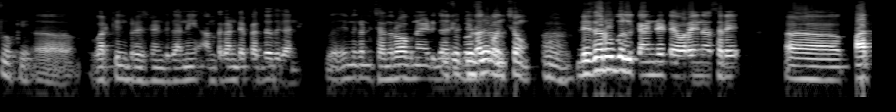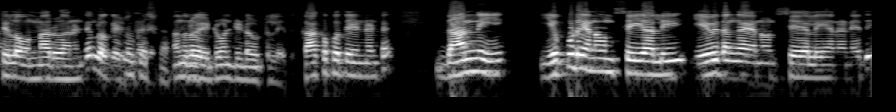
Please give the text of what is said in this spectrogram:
ఓకే. వర్కింగ్ ప్రెసిడెంట్ కానీ అంతకంటే పెద్దది కానీ ఎందుకంటే చంద్రబాబు నాయుడు గారికి కూడా కొంచెం డిజర్వబుల్ క్యాండిడేట్ ఎవరైనా సరే పార్టీలో ఉన్నారు అని అంటే లోకేష్. అందులో ఎటువంటి డౌట్ లేదు. కాకపోతే ఏంటంటే దాన్ని ఎప్పుడు అనౌన్స్ చేయాలి ఏ విధంగా అనౌన్స్ చేయాలి అని అనేది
